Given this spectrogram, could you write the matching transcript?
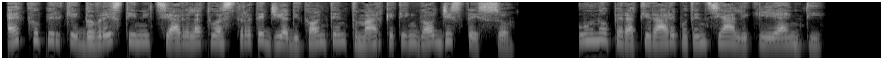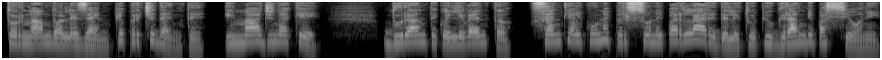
Ecco perché dovresti iniziare la tua strategia di content marketing oggi stesso. 1 per attirare potenziali clienti. Tornando all'esempio precedente, immagina che, durante quell'evento, senti alcune persone parlare delle tue più grandi passioni.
